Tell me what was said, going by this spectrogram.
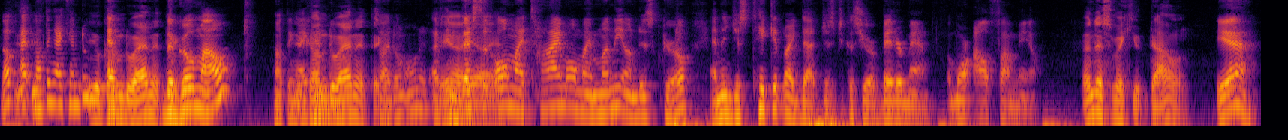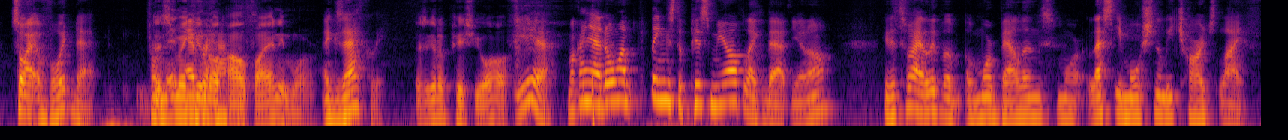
not, nothing I can do. you can't And do anything. The girl mau, nothing You I can't can do anything. So I don't own it. I've Yeah, invested yeah, yeah. all my time, all my money on this girl, and then just take it like that, just because you're a better man, a more alpha male. and this make you down. Yeah. So I avoid that. From This make you not happening. alpha anymore. Exactly. It's gonna piss you off. Yeah. Makanya I don't want things to piss me off like that, you know? That's why I live a, a more balanced, more less emotionally charged life.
